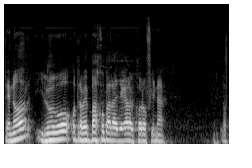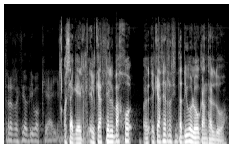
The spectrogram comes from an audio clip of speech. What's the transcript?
tenor y luego otra vez bajo para llegar al coro final. Los tres recitativos que hay. O sea que el, el que hace el bajo, el que hace el recitativo luego canta el dúo.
